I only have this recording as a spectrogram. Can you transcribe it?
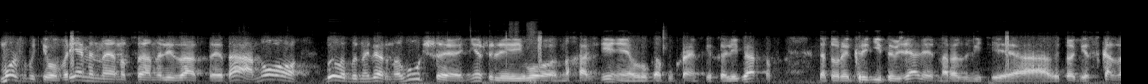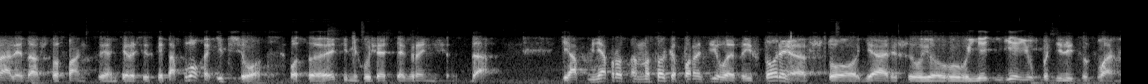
может быть, его временная национализация, да, оно было бы, наверное, лучше, нежели его нахождение в руках украинских олигархов, которые кредиты взяли на развитие, а в итоге сказали, да, что санкции антироссийские это плохо, и все. Вот э, этим их участие ограничено, да. Я, меня просто настолько поразила эта история, что я решил ее, ею поделиться с вами.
